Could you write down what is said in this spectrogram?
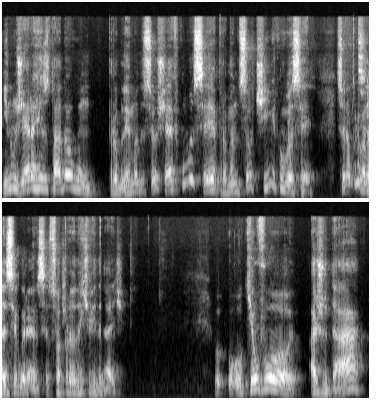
e não gera resultado algum. Problema do seu chefe com você, problema do seu time com você. Isso não é um problema Sim. da segurança, é sua produtividade. O, o, que eu vou ajudar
